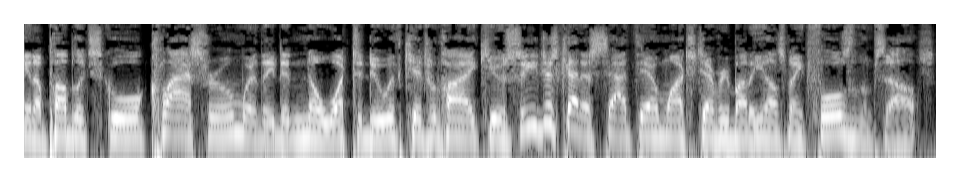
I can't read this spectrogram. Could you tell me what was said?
in a public school classroom where they didn't know what to do with kids with high IQ. So you just kind of sat there and watched everybody else make fools of themselves.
